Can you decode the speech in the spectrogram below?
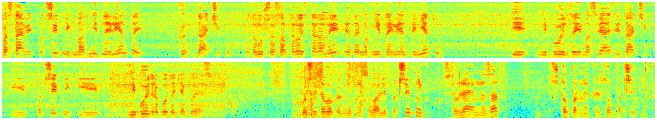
поставить подшипник магнитной лентой к датчику, потому что со второй стороны этой магнитной ленты нету и не будет взаимосвязи датчик и подшипник и не будет работать АБС. После того, как запрессовали подшипник, вставляем назад штопорное кольцо подшипника.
